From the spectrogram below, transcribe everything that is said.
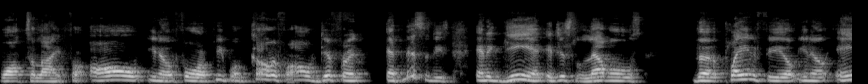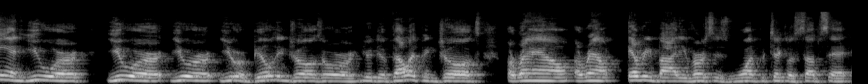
walks of life for all you know for people of color for all different ethnicities. And again it just levels the playing field, you know, and you were you were you were you were building drugs or you're developing drugs around around everybody versus one particular subset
